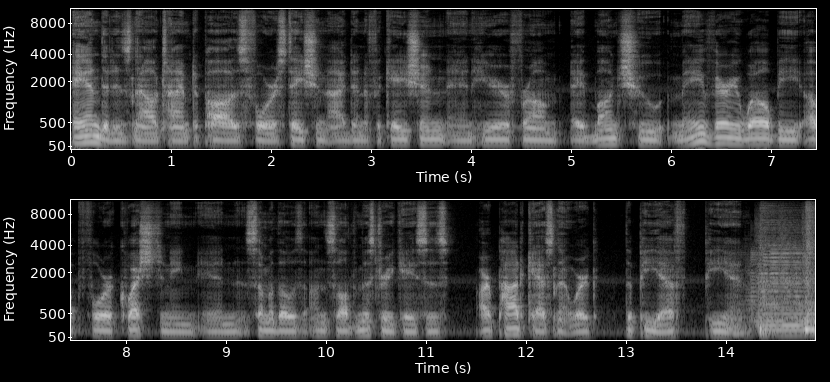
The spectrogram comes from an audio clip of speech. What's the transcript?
And it is now time to pause for station identification and hear from a bunch who may very well be up for questioning in some of those unsolved mystery cases. Our podcast network, the PFPN.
